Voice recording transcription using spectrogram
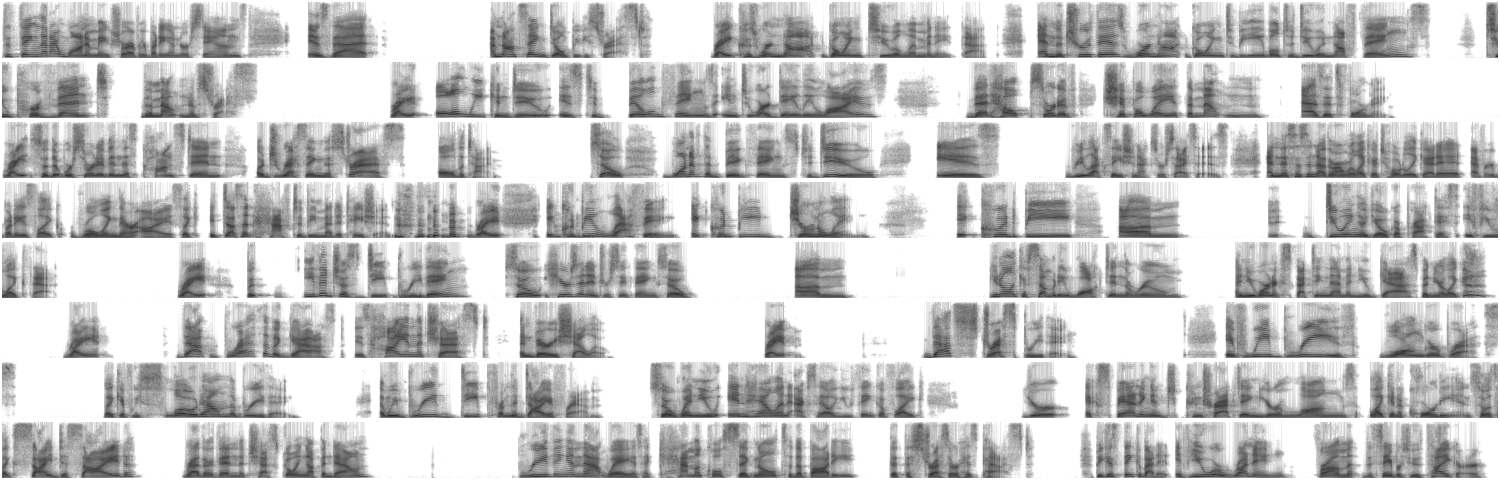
the thing that I want to make sure everybody understands is that I'm not saying don't be stressed, right? Because we're not going to eliminate that. And the truth is, we're not going to be able to do enough things to prevent the mountain of stress right? All we can do is to build things into our daily lives that help sort of chip away at the mountain as it's forming, right? So that we're sort of in this constant addressing the stress all the time. So, one of the big things to do is relaxation exercises. And this is another one where, like, I totally get it. Everybody's like rolling their eyes. Like, it doesn't have to be meditation, right? It could be laughing, it could be journaling, it could be um, doing a yoga practice if you like that, right? But even just deep breathing. So, here's an interesting thing. So, um, you know, like if somebody walked in the room and you weren't expecting them and you gasp and you're like, right? That breath of a gasp is high in the chest and very shallow, right? That's stress breathing. If we breathe longer breaths, like if we slow down the breathing and we breathe deep from the diaphragm. So when you inhale and exhale, you think of like you're expanding and contracting your lungs like an accordion. So it's like side to side rather than the chest going up and down. Breathing in that way is a chemical signal to the body that the stressor has passed. Because think about it if you were running from the saber tooth tiger,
